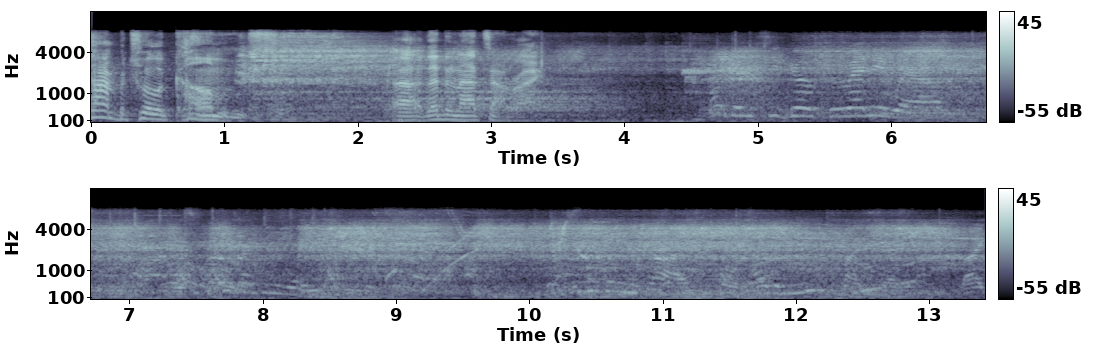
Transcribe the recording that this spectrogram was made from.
Time patroller comes. Uh, that did not sound right. I don't anywhere. Wait. In the meantime, I'll amuse myself by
